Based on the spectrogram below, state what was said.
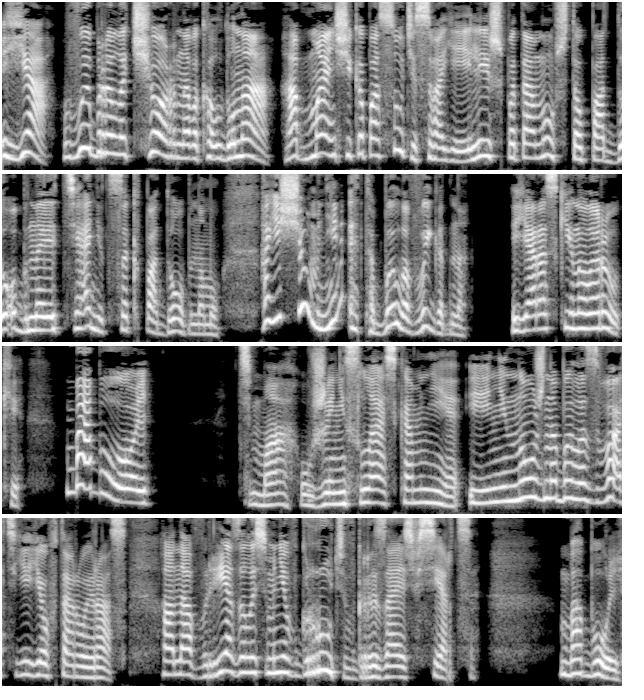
Я выбрала черного колдуна, обманщика по сути своей, лишь потому, что подобное тянется к подобному. А еще мне это было выгодно. Я раскинула руки. «Бабуль!» Тьма уже неслась ко мне, и не нужно было звать ее второй раз. Она врезалась мне в грудь, вгрызаясь в сердце. «Бабуль»,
